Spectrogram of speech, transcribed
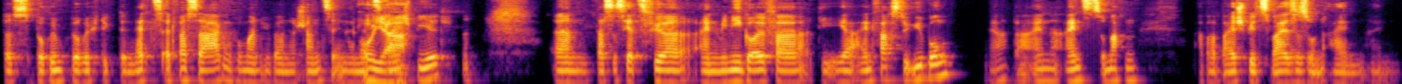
das berühmt-berüchtigte Netz etwas sagen, wo man über eine Schanze in ein oh Netz oh ja. spielt. Ähm, das ist jetzt für einen Minigolfer die eher einfachste Übung, ja, da eine Eins zu machen. Aber beispielsweise so ein, ein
